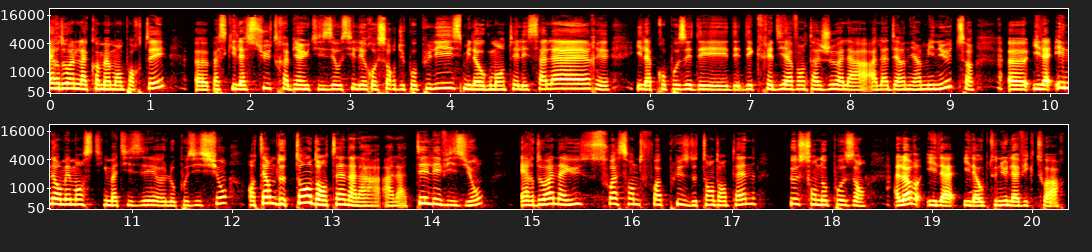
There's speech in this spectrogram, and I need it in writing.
Erdogan l'a quand même emporté euh, parce qu'il a su très bien utiliser aussi les ressorts du populisme, il a augmenté les salaires, et il a proposé des, crédits avantageux à la, dernière minute, euh, il a énormément stigmatisé euh, l'opposition. En termes de temps d'antenne à la, télévision, Erdogan a eu 60 fois plus de temps d'antenne que son opposant. Alors il a, il a obtenu la victoire.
